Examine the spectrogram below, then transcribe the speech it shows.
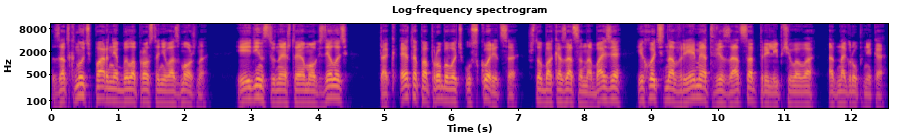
Заткнуть парня было просто невозможно, и единственное, что я мог сделать, так это попробовать ускориться, чтобы оказаться на базе и хоть на время отвязаться от прилипчивого одногруппника.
